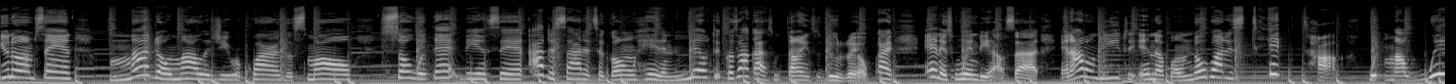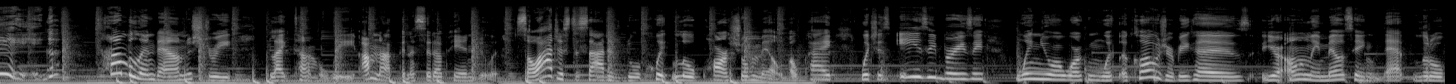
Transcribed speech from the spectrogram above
You know what I'm saying? My domology requires a small. So, with that being said, I decided to go ahead and melt it because I got some things to do today, okay? And it's windy outside, and I don't need to end up on nobody's TikTok with my wig tumbling down the street like tumbleweed. I'm not gonna sit up here and do it. So I just decided to do a quick little partial melt, okay? Which is easy breezy when you are working with a closure because you're only melting that little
